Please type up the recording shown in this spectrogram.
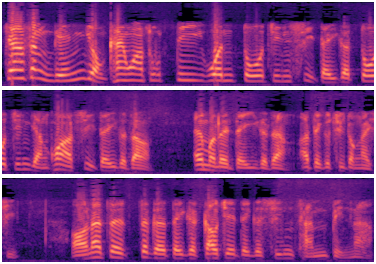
加上联勇开发出低温多晶系的一个多晶氧化系的一个这样 AMOLED 的一个这样啊的一个驱动 IC，哦，那这这个的一个高阶的一个新产品呐、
